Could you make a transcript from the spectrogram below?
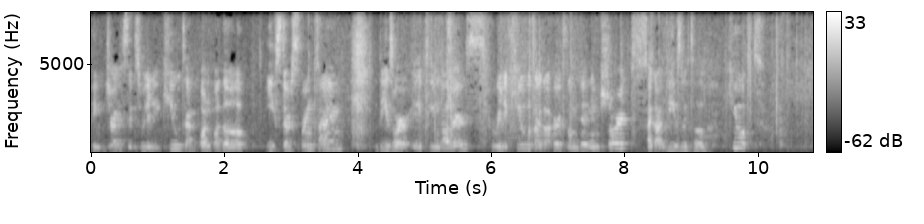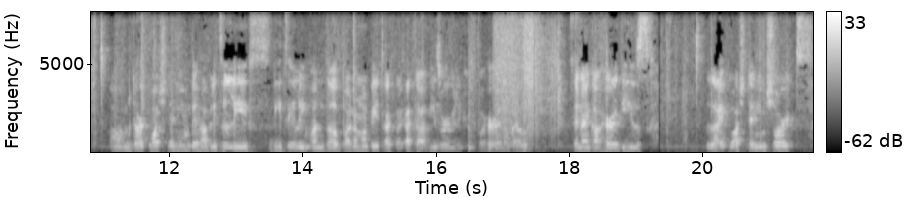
pink dress. It's really cute and fun for the Easter springtime. These were $18. Really cute. I got her some denim shorts. I got these little cute um, dark wash denim. They have little lace detailing on the bottom of it. I, th I thought these were really cute for her as well. Then I got her these light wash denim shorts.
